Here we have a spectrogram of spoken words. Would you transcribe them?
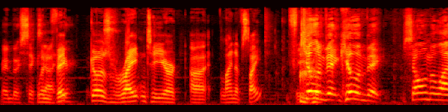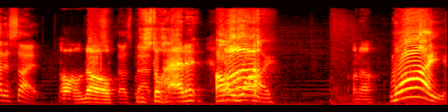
Rainbow six When out Vic here. goes right into your uh, line of sight. Kill him, Vic. Kill him, Vic. Show him the line of sight. Oh no. That was You still had it? Oh, Ah! why? Oh no. Why?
